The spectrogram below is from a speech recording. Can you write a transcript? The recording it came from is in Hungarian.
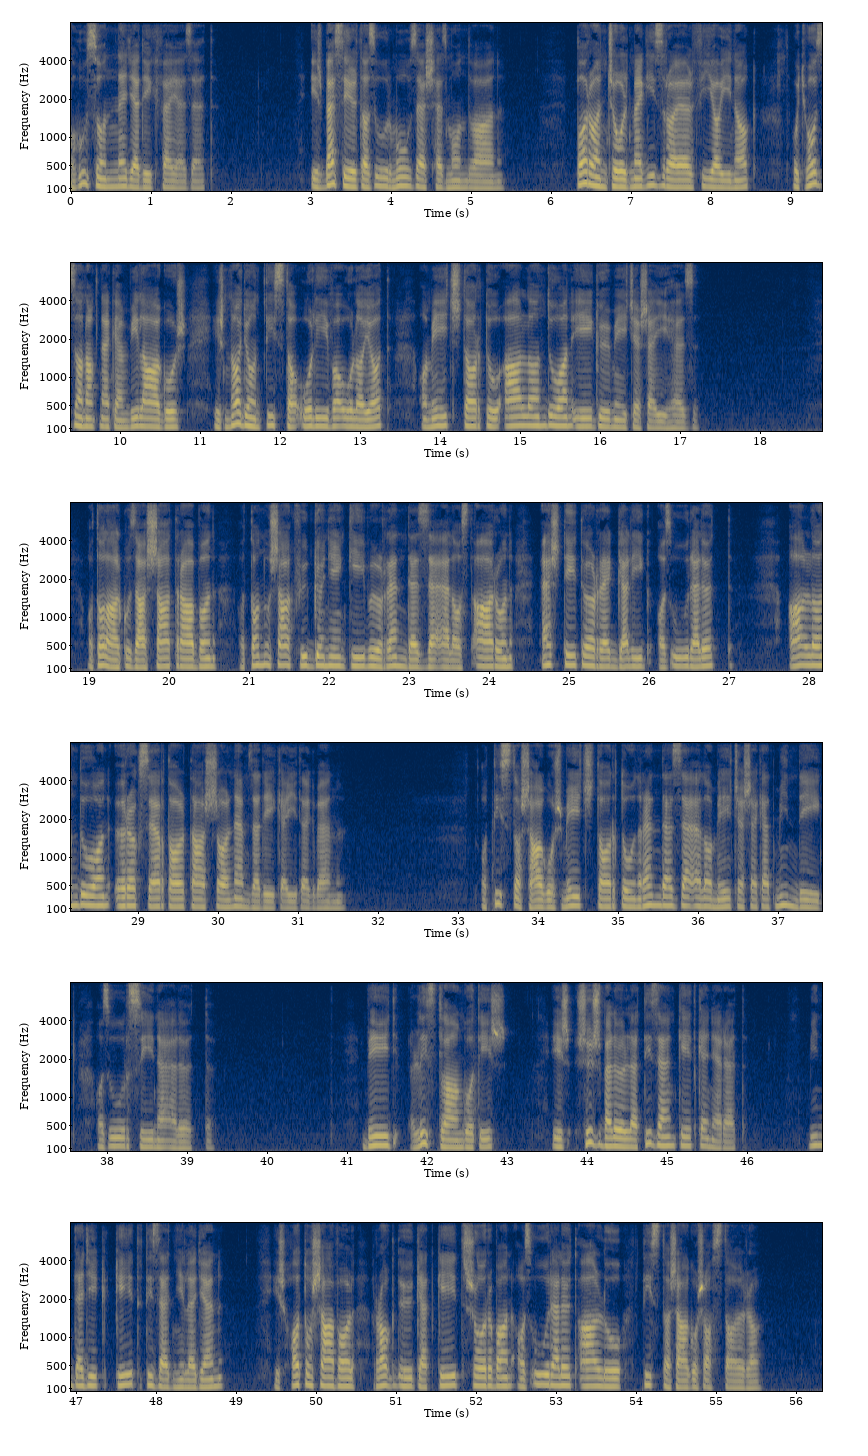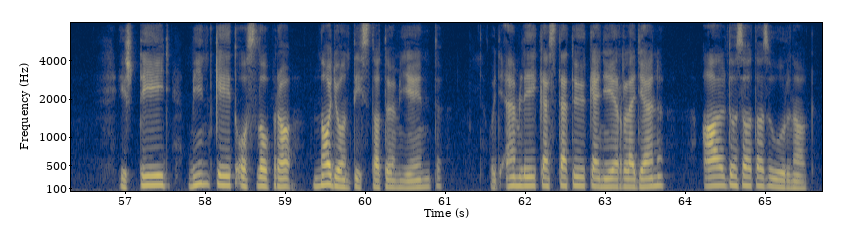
A 24. fejezet És beszélt az Úr Mózeshez mondván, parancsold meg Izrael fiainak, hogy hozzanak nekem világos és nagyon tiszta olívaolajat a mécstartó állandóan égő mécseseihez. A találkozás sátrában a tanúság függönyén kívül rendezze el azt Áron estétől reggelig az Úr előtt, állandóan örök szertartással nemzedékeitekben. A tisztaságos mécs tartón rendezze el a mécseseket mindig az Úr színe előtt. Végy lisztlángot is, és süss belőle tizenkét kenyeret, mindegyik két tizednyi legyen, és hatosával ragd őket két sorban az Úr előtt álló tisztaságos asztalra és tégy mindkét oszlopra nagyon tiszta tömjént, hogy emlékeztető kenyér legyen, áldozat az Úrnak.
